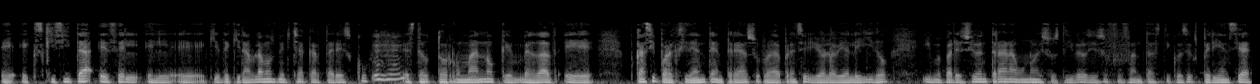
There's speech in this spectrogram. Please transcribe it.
eh, exquisita, es el, el eh, de quien hablamos, Mircea Cartarescu, este autor rumano que en verdad casi por accidente entré a su rueda de prensa y yo lo había leído y me pareció entrar a uno de sus libros y eso fue fantástico, esa experiencia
